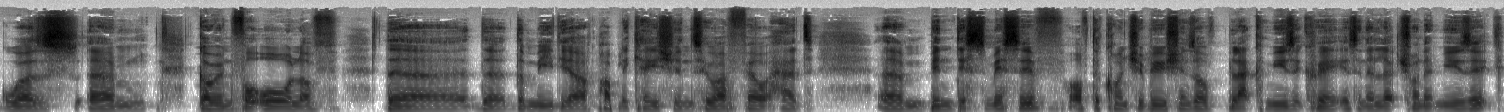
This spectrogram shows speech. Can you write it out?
was um, going for all of the, the, the media publications who I felt had um, been dismissive of the contributions of black music creators in electronic music,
